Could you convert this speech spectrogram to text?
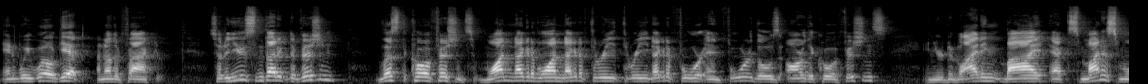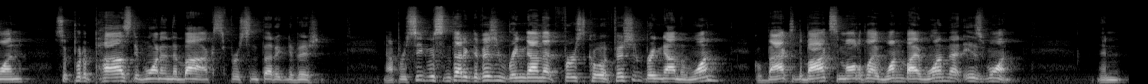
and we will get another factor. So to use synthetic division, list the coefficients. 1, negative 1, negative 3, 3, negative 4, and 4. Those are the coefficients. And you're dividing by x minus 1, so put a positive 1 in the box for synthetic division. Now proceed with synthetic division. Bring down that first coefficient, bring down the 1. Go back to the box and multiply 1 by 1. That is 1. Then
